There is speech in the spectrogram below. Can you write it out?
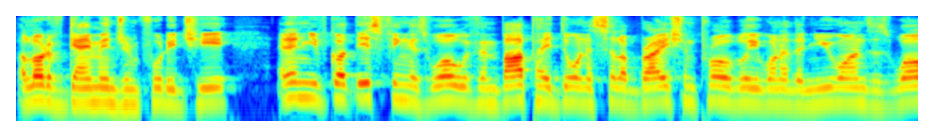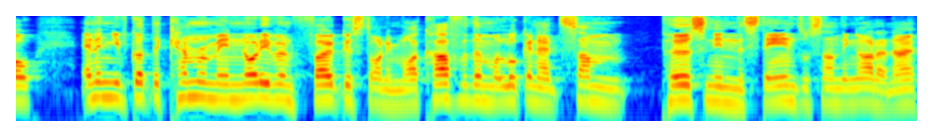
A lot of game engine footage here. And then you've got this thing as well with Mbappe doing a celebration, probably one of the new ones as well. And then you've got the cameraman not even focused on him. Like half of them are looking at some person in the stands or something, I don't know.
